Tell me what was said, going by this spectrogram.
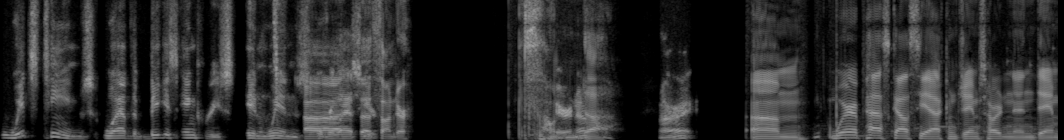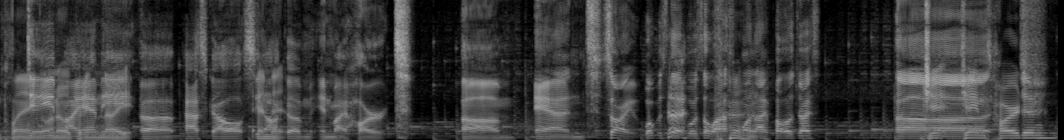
Which teams will have the biggest increase in wins over Uh, last the year? Thunder. Fair enough. All right. Um, where are Pascal Siakam, James Harden, and Dame playing Dame, on opening Miami, night? uh, Pascal And then- Siakam in my heart. Um, and sorry, what was the what was the last one? I apologize. Uh, Ja- James Harden.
